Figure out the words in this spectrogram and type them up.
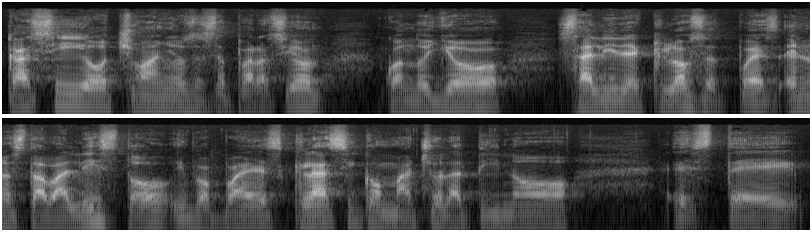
casi ocho años de separación. Cuando yo salí del closet, pues él no estaba listo. Mi papá es clásico, macho latino, este,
